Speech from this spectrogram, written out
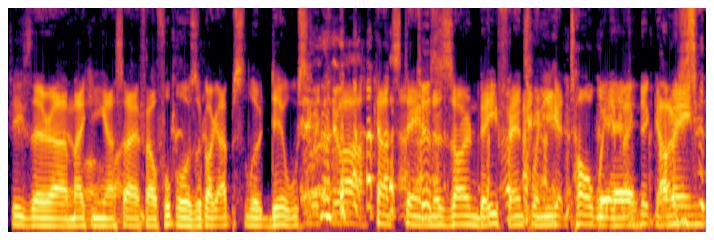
Geez, they're uh, making us AFL footballers look like absolute dills. You. Can't stand in the zone defense when you get told where your magnet I goes. mean,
